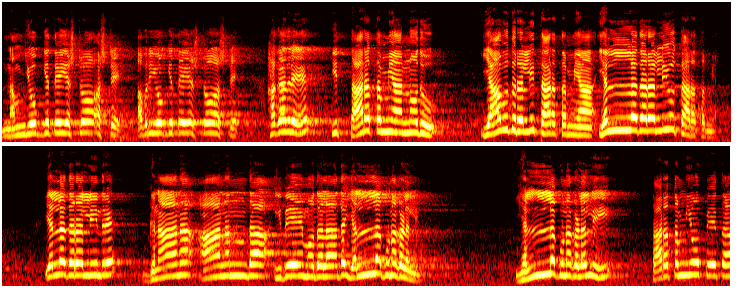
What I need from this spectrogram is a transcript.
ನಮ್ಮ ಯೋಗ್ಯತೆ ಎಷ್ಟೋ ಅಷ್ಟೇ, ಅವರ ಯೋಗ್ಯತೆ ಎಷ್ಟೋ ಅಷ್ಟೇ. ಹಾಗಾದರೆ ಈ ತಾರತಮ್ಯ ಅನ್ನೋದು ಯಾವುದರಲ್ಲಿ ತಾರತಮ್ಯ? ಎಲ್ಲದರಲ್ಲಿಯೂ ತಾರತಮ್ಯ. ಎಲ್ಲದರಲ್ಲಿ ಅಂದರೆ ಜ್ಞಾನ, ಆನಂದ ಇವೇ ಮೊದಲಾದ ಎಲ್ಲ ಗುಣಗಳಲ್ಲಿ. ಎಲ್ಲ ಗುಣಗಳಲ್ಲಿ ತಾರತಮ್ಯೋಪೇತಾ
